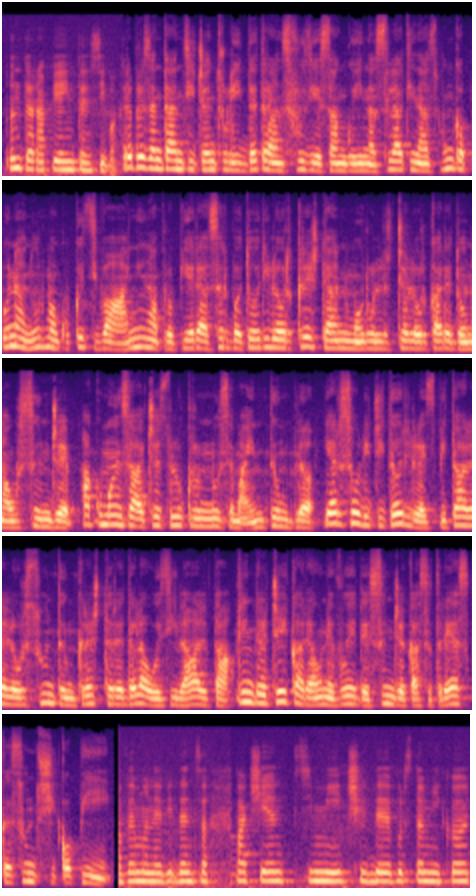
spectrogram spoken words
în terapie intensivă. Reprezentanții Centrului de Transfuzie Sanguină Slatina spun că până în urmă cu câțiva ani, în apropierea sărbătorilor, creștea numărul celor care donau sânge. Acum însă acest lucru nu se mai întâmplă, iar solicitările spitalelor sunt în creștere de la o zi la alta. Printre cei care au nevoie de sânge ca să trăiască sunt și copiii. Avem în evidență pacienți mici, de vârstă mică, 5-6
